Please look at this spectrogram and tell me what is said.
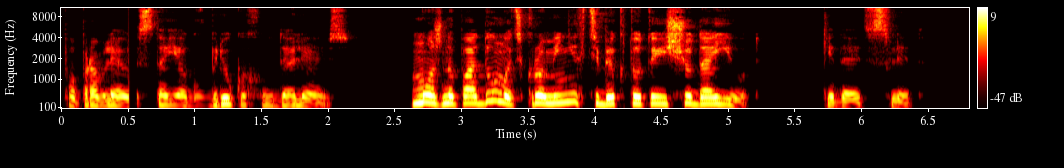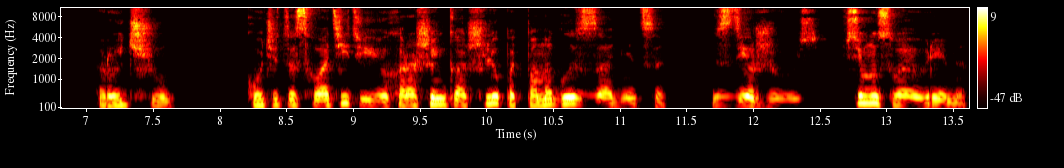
Поправляю стояк в брюках и удаляюсь. Можно подумать, кроме них тебе кто-то еще дает. Кидает вслед. Рычу. Хочется схватить ее и хорошенько отшлепать по наглой заднице. Сдерживаюсь. Всему свое время.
